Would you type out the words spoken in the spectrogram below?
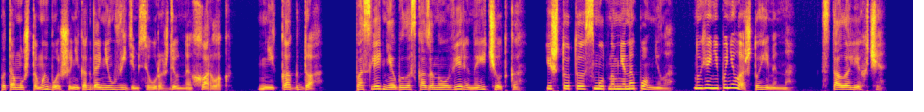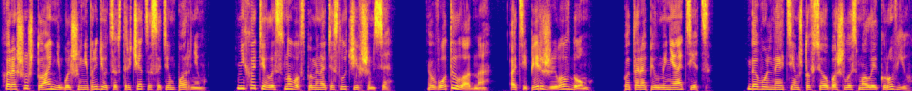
потому что мы больше никогда не увидимся, урожденная Харлок. Никогда». Последнее было сказано уверенно и четко, и что-то смутно мне напомнило, но я не поняла, что именно. Стало легче. Хорошо, что Анне больше не придется встречаться с этим парнем. Не хотелось снова вспоминать о случившемся. «Вот и ладно. А теперь живо в дом», – поторопил меня отец. Довольная тем, что все обошлось малой кровью,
